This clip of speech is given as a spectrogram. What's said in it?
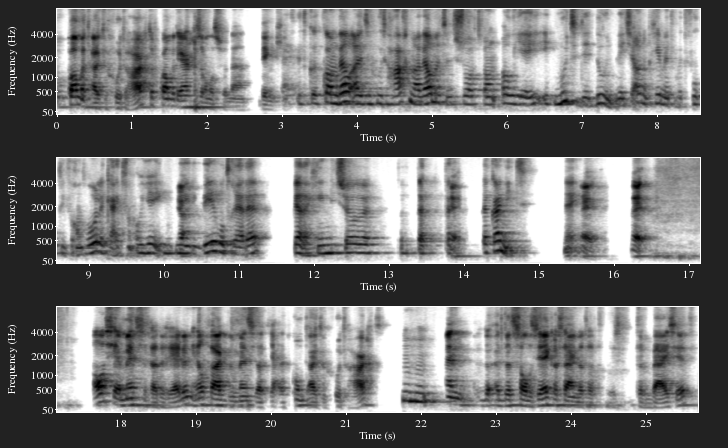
kwam het uit een goed hart of kwam het ergens anders vandaan, denk je? het kwam wel uit een goed hart, maar wel met een soort van, oh jee, ik moet dit doen. Weet je wel, en op een gegeven moment voelt die verantwoordelijkheid van, oh jee, ik moet Ja. de wereld redden. Ja, dat ging niet zo, eh, dat, dat, dat, Nee. dat kan niet. Nee. Nee, nee. Als jij mensen gaat redden, heel vaak doen mensen dat, ja, dat komt uit een goed hart. Mhm. En dat zal zeker zijn dat dat erbij zit.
